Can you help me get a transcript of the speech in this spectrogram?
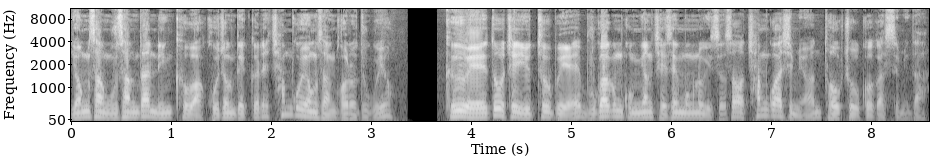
영상 우상단 링크와 고정 댓글에 참고 영상 걸어두고요. 그 외에도 제 유튜브에 무과금 공략 재생 목록이 있어서 참고하시면 더욱 좋을 것 같습니다.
